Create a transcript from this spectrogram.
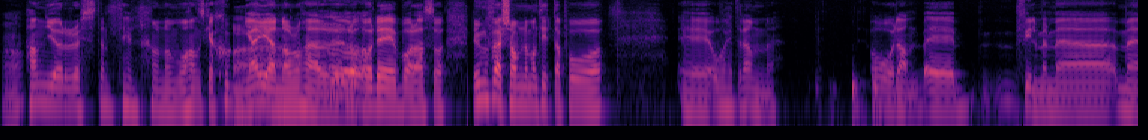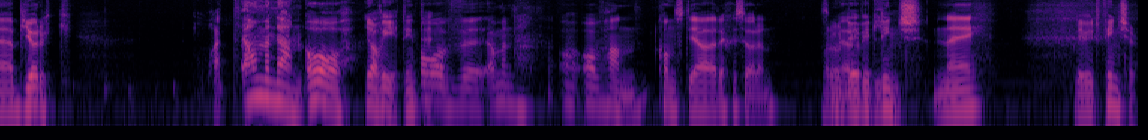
Ja. han gör rösten till honom och han ska sjunga Ah. i en av de här Ugh. och det är bara så det är ungefär som när man tittar på eh, åh, vad heter den? Åh, den eh, filmen med med Björk. What? Ja men den. Åh, Jag vet inte. av eh, ja men av, han konstiga regissören. Vadå, David Lynch? Nej. David Fincher?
